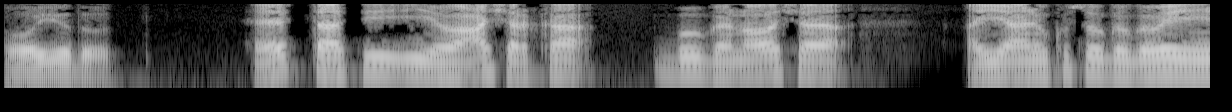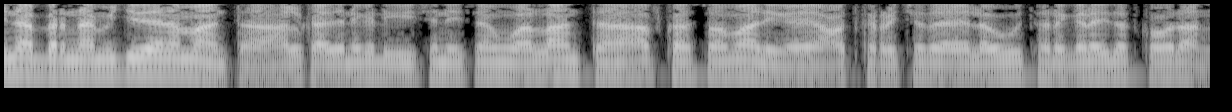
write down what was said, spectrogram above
hooyadood. Heestaasi iyo casharka buugga nolosha ayaanu ku soo gabgabayneynaa barnaamijyadeena maanta. Halkaad inaga dhegeysanaysaan waa laanta afka soomaaliga ee codka rajada ee lagu talagalay dadka oo dhan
